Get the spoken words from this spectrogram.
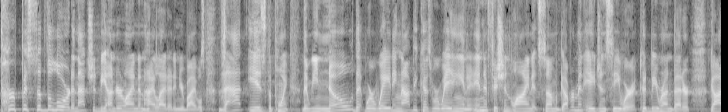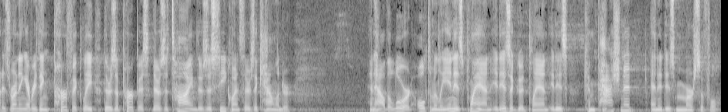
purpose of the Lord, and that should be underlined and highlighted in your Bibles. That is the point. That we know that we're waiting, not because we're waiting in an inefficient line at some government agency where it could be run better. God is running everything perfectly. There's a purpose, there's a time, there's a sequence, there's a calendar and how the Lord, ultimately in his plan, it is a good plan, it is compassionate and it is merciful.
